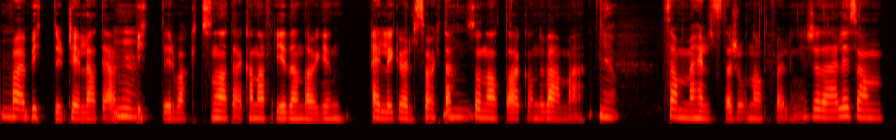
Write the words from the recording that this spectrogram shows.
For jeg bytter til at jeg Mm. bytter vakt, sånn at jeg kan ha fri den dagen. Eller kveldsvakt, da. Mm. Sånn at da kan du være med Ja. samme helsestasjon og oppfølginger. Så det er liksom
